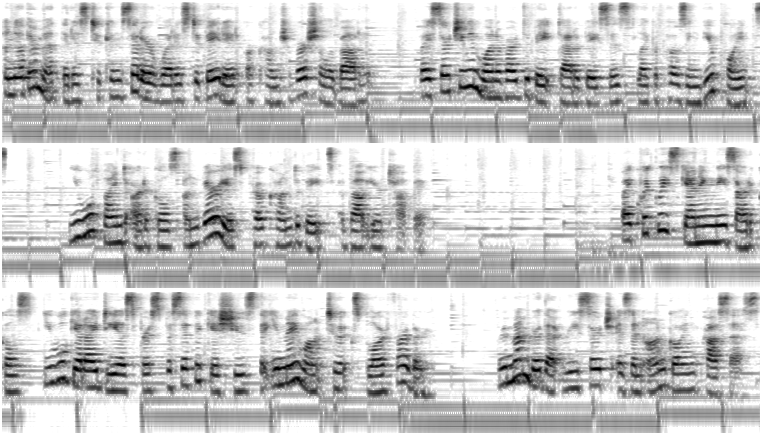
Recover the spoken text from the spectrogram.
Another method is to consider what is debated or controversial about it. By searching in one of our debate databases, like Opposing Viewpoints, you will find articles on various pro-con debates about your topic. By quickly scanning these articles, you will get ideas for specific issues that you may want to explore further. Remember that research is an ongoing process.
